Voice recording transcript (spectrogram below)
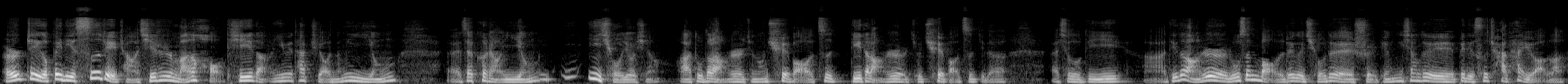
而这个贝蒂斯这场其实是蛮好踢的，因为他只要能赢，呃，在客场赢一球就行啊，杜德朗日就能确保自迪德朗日就确保自己的呃小组第一啊。迪德朗日卢森堡的这个球队水平相对贝蒂斯差太远了，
